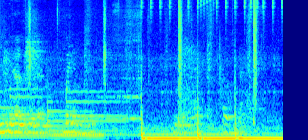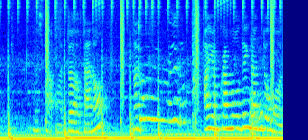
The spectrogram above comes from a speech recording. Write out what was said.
Yung ilalagay na ano. Bayan mo. What's that one? The panel? Nan Ayan o. ah, yung crown molding nandoon.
